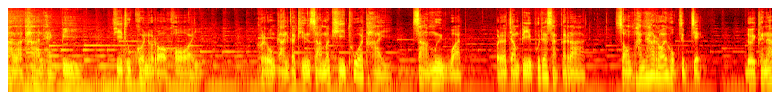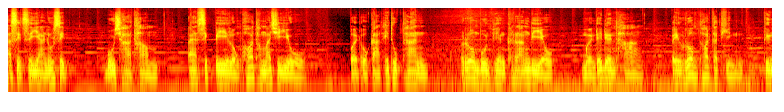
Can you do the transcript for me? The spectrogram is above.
การละทานแห่งปีที่ทุกคนรอคอย โครงการกระถินสามัคคีทั่วไทย 30,000 วัด ประจำปีพุทธศักราช 2567 โดยคณะศิษยานุสิษย์บูชาธรรม 80 ปีหลวงพ่อธรรมชโย เปิดโอกาสให้ทุกท่าน ร่วมบุญเพียงครั้งเดียว เหมือนได้เดินทางไปร่วมทอดกระถินถึง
